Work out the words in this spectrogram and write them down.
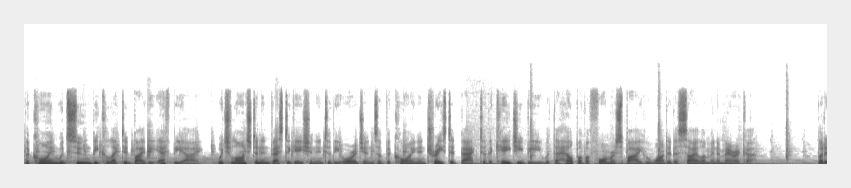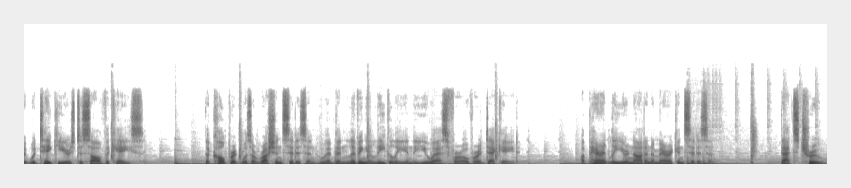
The coin would soon be collected by the FBI, which launched an investigation into the origins of the coin and traced it back to the KGB with the help of a former spy who wanted asylum in America. But it would take years to solve the case. The culprit was a Russian citizen who had been living illegally in the US for over a decade. Apparently you're not an American citizen. That's true.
